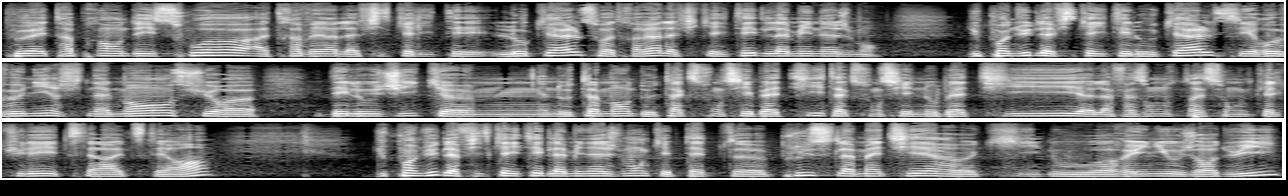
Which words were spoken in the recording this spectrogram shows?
peut être appréhendé soit à travers la fiscalité locale, soit à travers la fiscalité de l'aménagement. Du point de vue de la fiscalité locale, c'est revenir finalement sur des logiques notamment de taxes fonciers bâtis, taxes fonciers non bâtis, euh, la façon dont elles sont calculées, etc. etc du point de vue de la fiscalité de l'aménagement, qui est peut-être euh, plus la matière euh, qui nous réunit aujourd'hui,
